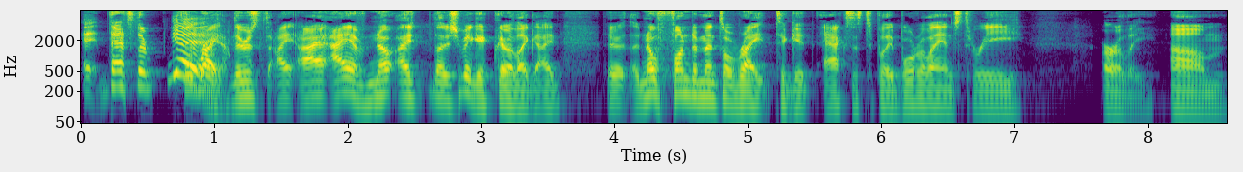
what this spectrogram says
eh, that's their, Yeah, yeah, right. yeah. There's I, I I have no I, I should make it clear like I there's no fundamental right to get access to play Borderlands three early. Um,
